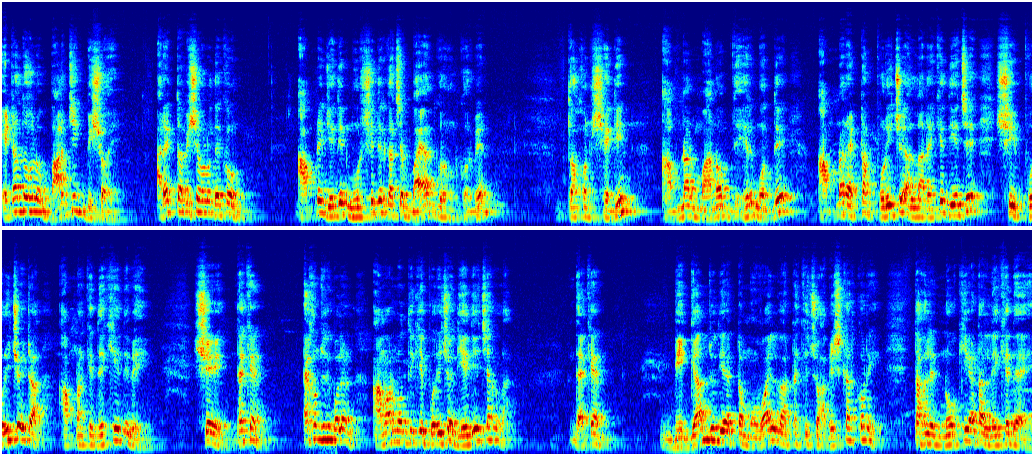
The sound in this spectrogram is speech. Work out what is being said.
এটা তো হলো বাহ্যিক বিষয়। আরেকটা বিষয় হলো, দেখুন, আপনি যেদিন মুর্শিদের কাছে বায়াত গ্রহণ করবেন, তখন সেদিন আপনার মানব দেহের মধ্যে আপনার একটা পরিচয় আল্লাহ রেখে দিয়েছে। সেই পরিচয়টা আপনাকে দেখিয়ে দেবে। সে, দেখেন, এখন যদি বলেন, আমার মধ্যে কি পরিচয় দিয়ে দিয়েছে আল্লাহ? দেখেন, বিজ্ঞান যদি একটা মোবাইল বা একটা কিছু আবিষ্কার করে, তাহলে নোকিয়াটা লিখে দেয়,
